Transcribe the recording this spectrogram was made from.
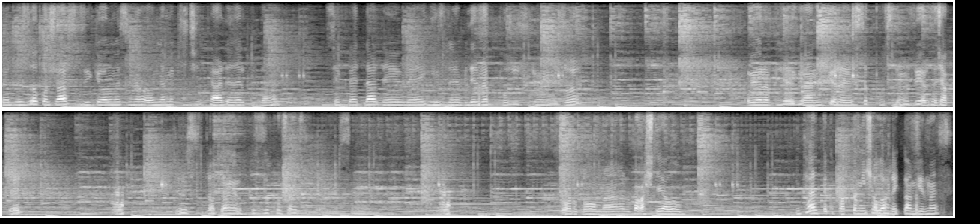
ve hızlı koşar. Sizi görmesini önlemek için perdeleri kullanın. Sekretler devreye gizlenebilir ve pozisyonunuzu uyarabilir. Güvenlik görevlisi pozisyonunuzu yaratacaktır. Hırsız uzaktan görüp hızlı koşarsınız. görmesini. Zorluk normal. Başlayalım. İnternette kapattım. İnşallah reklam girmez.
